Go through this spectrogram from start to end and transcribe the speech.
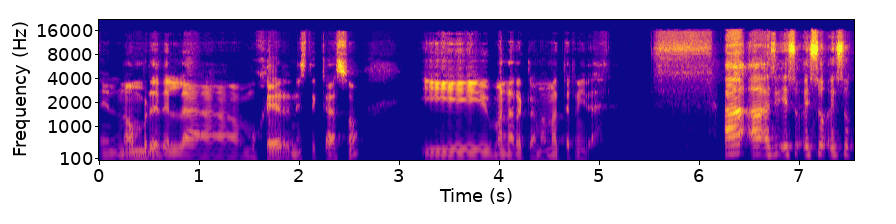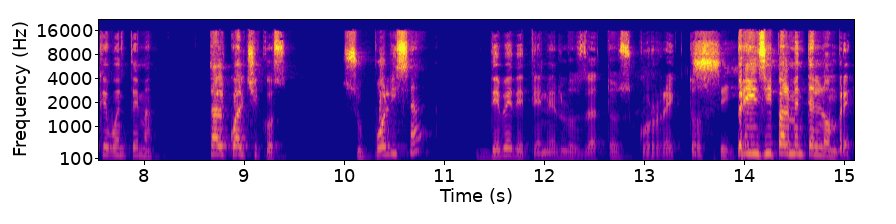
el nombre de la mujer en este caso, y van a reclamar maternidad. Ah, ah eso, eso, eso, qué buen tema. Tal cual, chicos. Su póliza debe de tener los datos correctos, principalmente el nombre.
